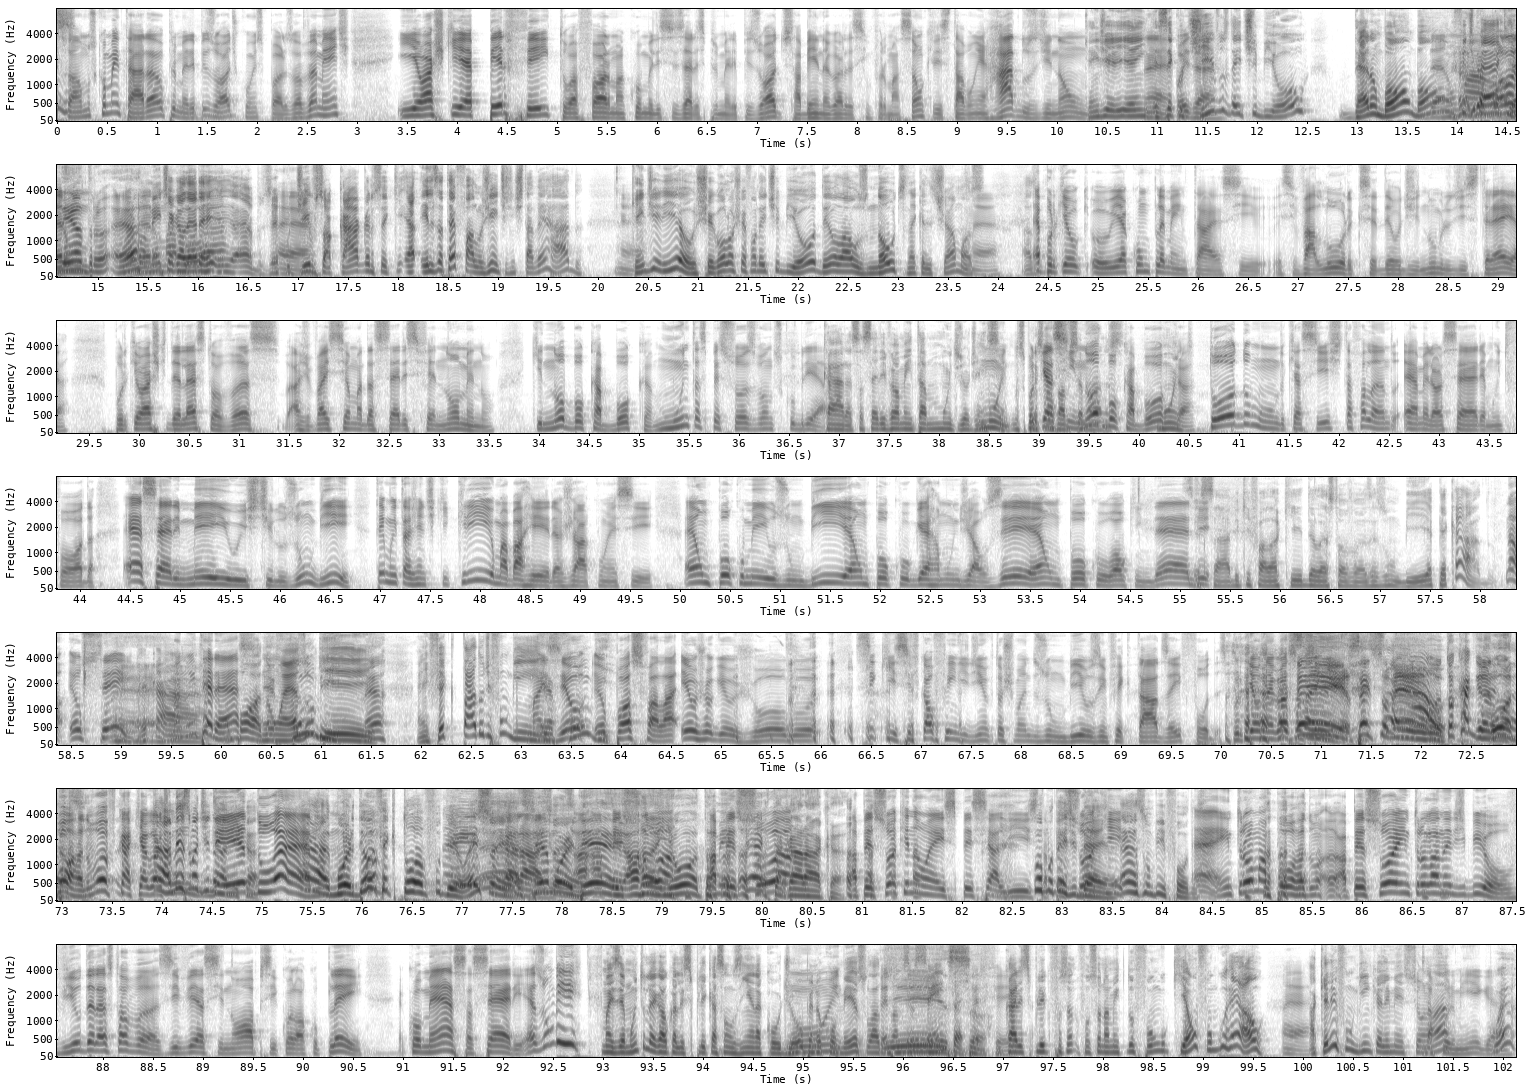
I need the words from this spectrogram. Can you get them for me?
Vamos comentar o primeiro episódio, com spoilers, obviamente. E eu acho que é perfeito a forma como eles fizeram esse primeiro episódio, sabendo agora dessa informação, que eles estavam errados de não. Quem diria, hein? É, Executivos da HBO deram bom, bom Deram feedback. bola deram dentro, é. Normalmente a galera, é, executivo só caga, não sei o quê. Eles até falam, gente, a gente tava errado. É. Quem diria? Chegou lá o chefão da HBO, deu lá os notes, né, que eles chamam. as- É. as- É porque eu, eu ia complementar esse, esse valor que você deu de número de estreia, porque eu acho que The Last of Us vai ser uma das séries fenômeno que no boca a boca, muitas pessoas vão descobrir ela. Cara, essa série vai aumentar muito de audiência Muito. nos Porque assim, no semanas. boca a boca, Muito. todo mundo que assiste tá falando é a melhor série, é muito foda. É série meio estilo zumbi. Tem muita gente que cria uma barreira já com esse. É um pouco meio zumbi, é um pouco Guerra Mundial Z, é um pouco Walking Dead. Você sabe que falar que The Last of Us é zumbi é pecado. Não, eu sei, É, mas não interessa. Pode, não é, fungi, zumbi. né? É infectado de funguinho. Mas É eu, fungi. eu posso falar, eu joguei o jogo. se, que, se ficar ofendidinho que eu tô chamando de zumbi os infectados aí, foda-se. Porque o negócio é. Isso, é isso Não, mesmo. eu tô cagando. Porra, não vou ficar aqui agora É a com mesma o dinâmica. dedo. É, É, mordeu, infectou, fudeu. É, É isso aí. cara. Se Caralho. é morder, A pessoa- arranhou, a também pessoa- infecta, caraca. A pessoa que não é especialista, Vou a mudar de pessoa ideia. que. É zumbi, foda-se. É, entrou uma porra. do- a pessoa entrou lá na HBO, viu The Last of Us e vê a sinopse e coloca o play. Começa a série, é zumbi. Mas é muito legal aquela explicaçãoção na Cold Open no Muito. começo, lá dos anos Isso. 60. O cara explica o funcio- funcionamento do fungo, que é um fungo real. É. Aquele funguinho que ele menciona Da lá. formiga. Ué,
